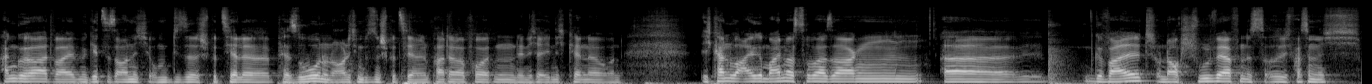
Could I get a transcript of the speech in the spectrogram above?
angehört, weil mir geht es jetzt auch nicht um diese spezielle Person und auch nicht um diesen speziellen Paartherapeuten, den ich ja eh nicht kenne. Und ich kann nur allgemein was drüber sagen. Äh, Gewalt und auch Stuhlwerfen ist, also ich weiß ja nicht,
